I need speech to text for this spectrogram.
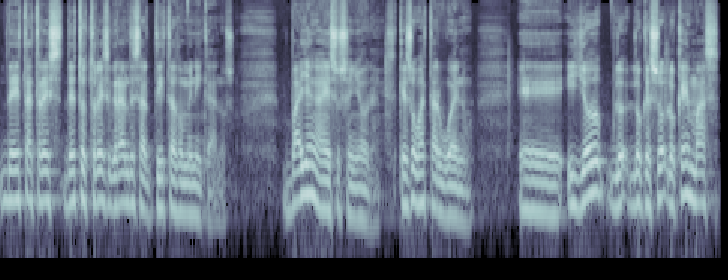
de, estas tres, de estos tres grandes artistas dominicanos. Vayan a eso, señores, que eso va a estar bueno. Eh, y yo, lo, lo que so- lo que es más,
